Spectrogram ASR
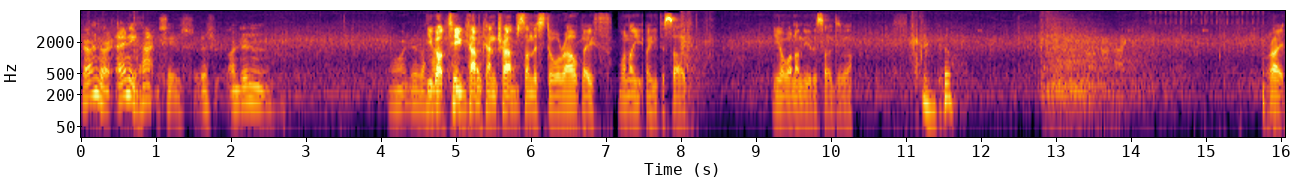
There aren't got any hatches. There's- I didn't. What You got two in Kapkan traps on this door, Al, both. One on either side. You got one on the other side as well. Mm, cool. Right.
